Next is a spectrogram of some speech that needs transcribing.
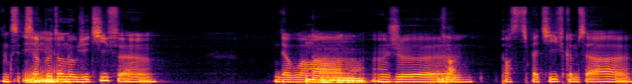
Donc, c'est un peu ton euh, objectif d'avoir un, jeu participatif comme ça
